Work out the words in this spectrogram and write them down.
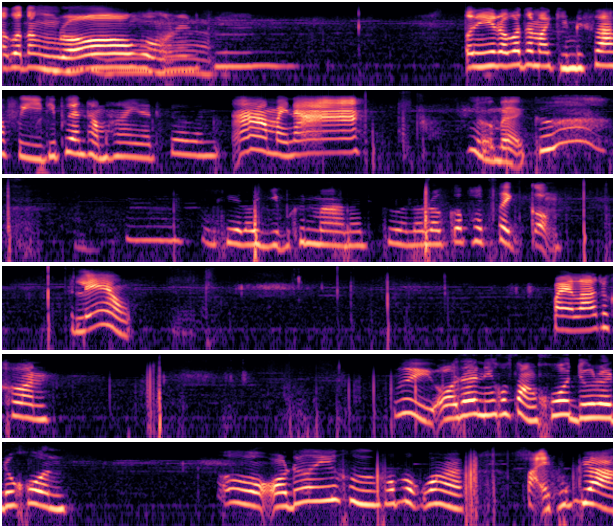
เราก็ต้องรอก่อนนะทุกคนตอนนี้เราก็จะมากินพิซซ่าฟรีที่เพื่อนทำให้นะทุกคนอ้าวไม่นะโอ้แม่ก็โอเคเราหยิบขึ้นมานะทุกคนแล้วเราก็แพ็คใส่กล่องเสร็จแล้ว ไปละทุกคนเฮ้ยออเดอร์นี้เขาสั่งโคตรเยอะเลยทุกคนเออออเดอร์นี้คือเขาบอกว่าใส่ทุกอย่าง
